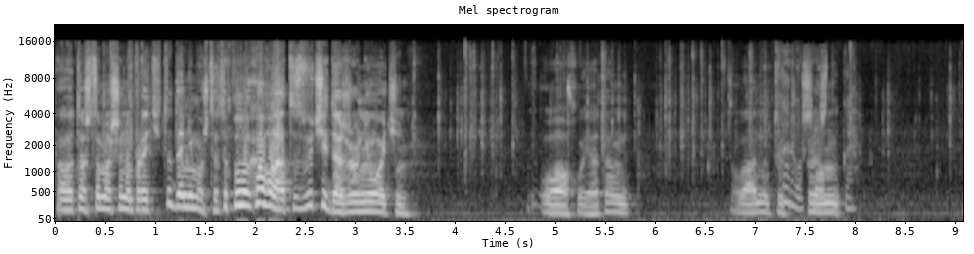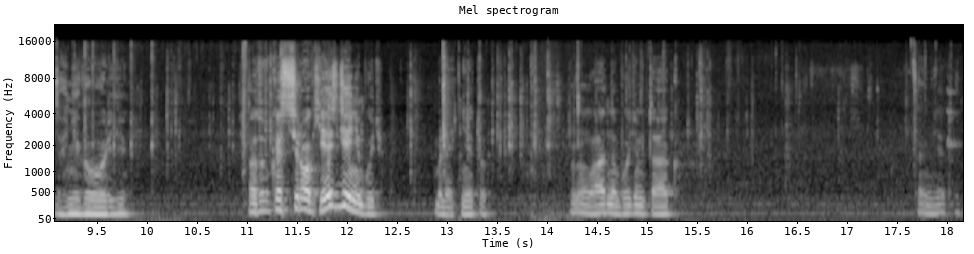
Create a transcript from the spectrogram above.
А вот то, что машина пройти туда не может, это плоховато, звучит даже не очень. О, хуя там. Ладно, тут Хорошая прям... штука. Да не говори. А тут костерок есть где-нибудь? Блять, нету. Ну ладно, будем так. Так, где тут?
